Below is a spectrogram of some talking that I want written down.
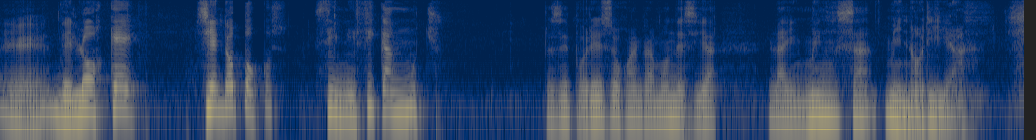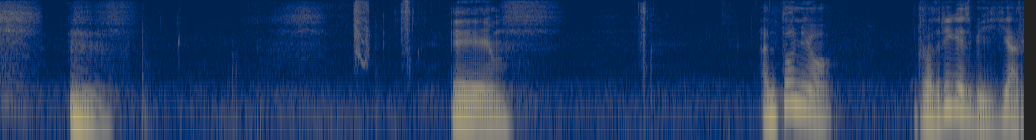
Eh, de los que, siendo pocos, significan mucho. Entonces, por eso Juan Ramón decía la inmensa minoría. Eh, Antonio Rodríguez Villar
